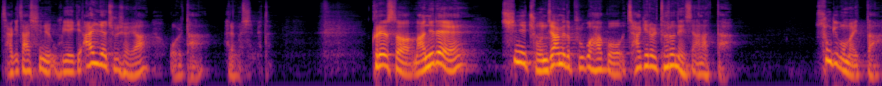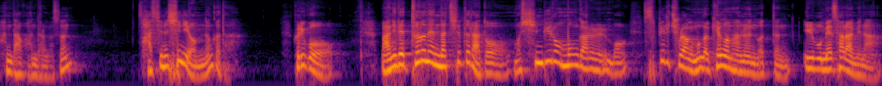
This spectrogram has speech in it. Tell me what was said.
자기 자신을 우리에게 알려주셔야 옳다 하는 것입니다. 그래서 만일에 신이 존재함에도 불구하고 자기를 드러내지 않았다. 숨기고만 있다 한다고 한다는 것은 사실은 신이 없는 거다. 그리고 만일에 드러낸다 치더라도 뭐 신비로운 뭔가를 뭐 스피리추얼한 뭔가 경험하는 어떤 일부 몇 사람이나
